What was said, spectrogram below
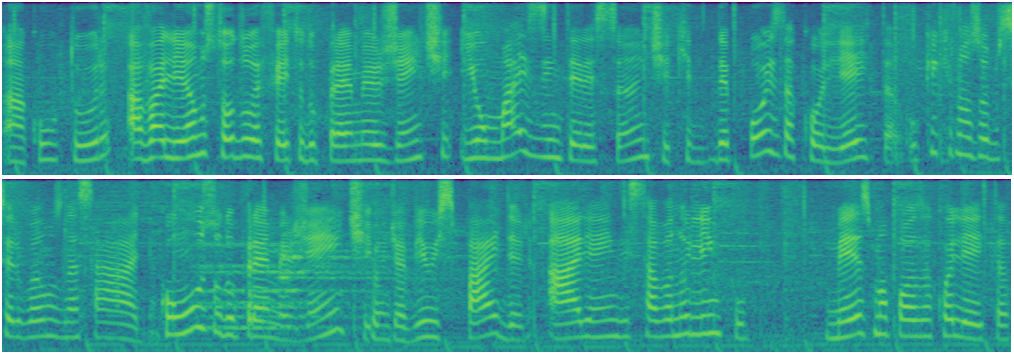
a, cultura, avaliamos todo o efeito do pré-emergente e o mais interessante é que depois da colheita, o que, que nós observamos nessa área? Com o uso do pré-emergente, onde havia o spider, a área ainda estava no limpo, mesmo após a colheita.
